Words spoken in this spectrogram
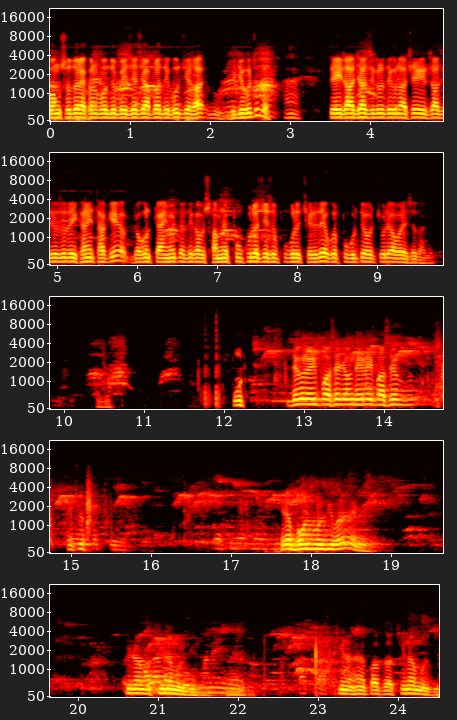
বংশধর এখন পর্যন্ত বেঁচে আছে। আপনারা দেখুন যে ভিডিও করছ তো? তো এই রাজহাঁসগুলো দেখুন, আছে, এই রাজহাঁসগুলো এখানেই থাকে। যখন টাইম হয় তাদেরকে আবার সামনে পুকুর আছে সে পুকুরে ছেড়ে দেয়, ওকে পুকুর থেকে আবার চড়ে আবার এসে থাকে। দেখুন, এই পাশে যেমন দেখলেন, এই পাশে কিছু এটা বন মুরগি বলে নাকি? চীনা চীনা মুরগি। হ্যাঁ চীনা হ্যাঁ পাতলা, চীনা মুরগি।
